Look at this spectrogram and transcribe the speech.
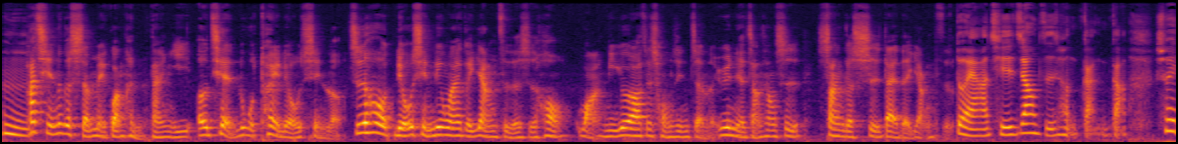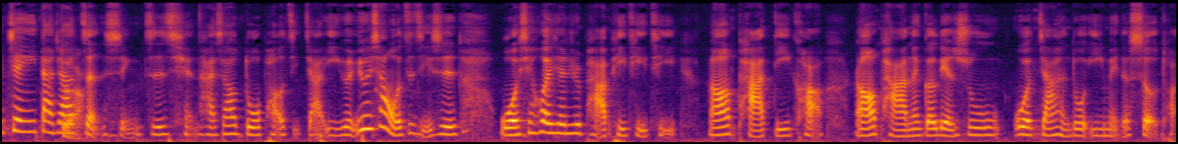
嗯，他其实那个审美观很单一。而且如果退流行了之后，流行另外一个样子的时候，哇，你又要再重新整了，因为你的长相是上一个世代的样子。对啊，其实这样子很尴尬，所以建议大家整形之前还是要多跑几家医院，因为像我自己是，我先会先去爬 PTT。然后爬迪卡，然后爬那个脸书，我加很多医美的社团，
